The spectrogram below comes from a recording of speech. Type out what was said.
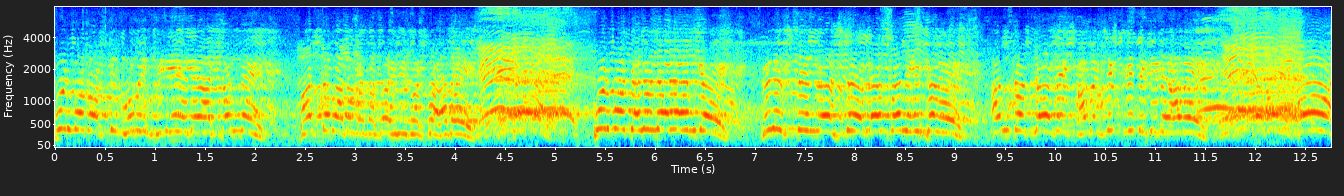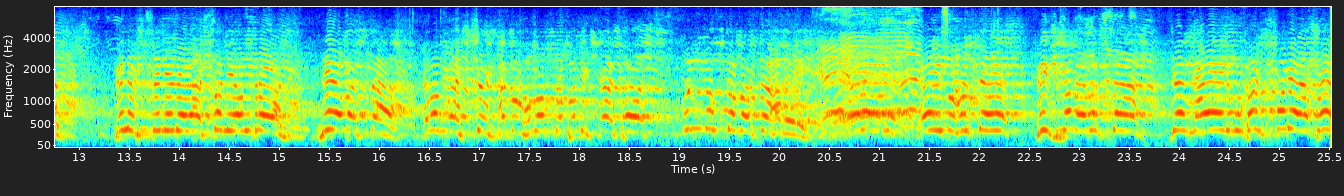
পূর্ববর্তী ভূমি ফিরিয়ে দেওয়ার জন্য বাধ্যবাধকতা তৈরি করতে হবে। পূর্ব জেরুজালেমকে ফিলিস্তিন রাষ্ট্রের রাজধানী হিসেবে আন্তর্জাতিকভাবে স্বীকৃতি দিতে হবে। ফিলিস্তিনিদের রাষ্ট্র নিয়ন্ত্রণ, নিরাপত্তা এবং রাষ্ট্রীয় সার্বভৌমত্ব প্রতিষ্ঠার পথ উন্মুক্ত করতে হবে। মুহূর্তে বিশ্ব ব্যবস্থা যে ন্যায়ের মুখোশ পড়ে আছে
